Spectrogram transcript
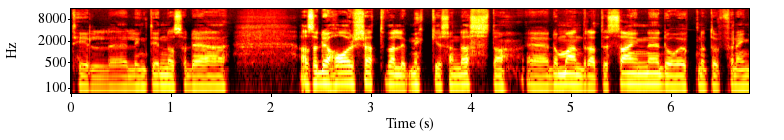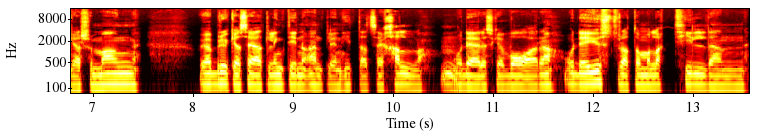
till eh, LinkedIn. Då, så det, alltså det har skett väldigt mycket sedan dess. Då. Eh, de har ändrat designer, då öppnat upp för engagemang. Och jag brukar säga att LinkedIn har äntligen hittat sig själv mm. och det det ska vara. Och det är just för att de har lagt till den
